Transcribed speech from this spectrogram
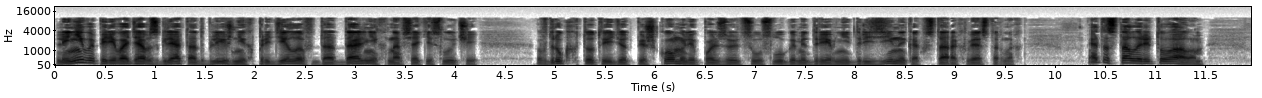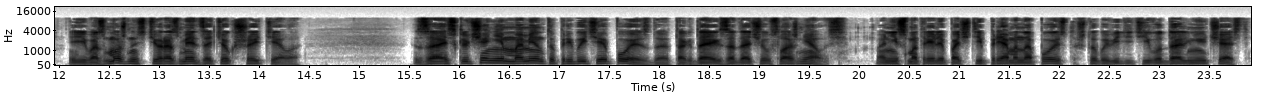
лениво переводя взгляд от ближних пределов до дальних на всякий случай. Вдруг кто-то идет пешком или пользуется услугами древней дрезины, как в старых вестернах. Это стало ритуалом и возможностью размять затекшее тело. За исключением момента прибытия поезда, тогда их задача усложнялась. Они смотрели почти прямо на поезд, чтобы видеть его дальнюю часть.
